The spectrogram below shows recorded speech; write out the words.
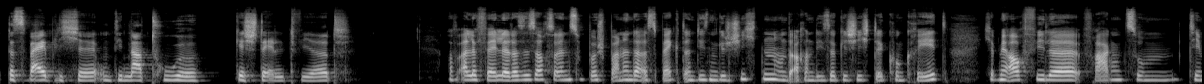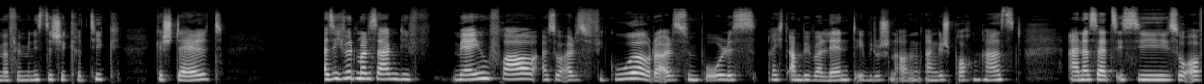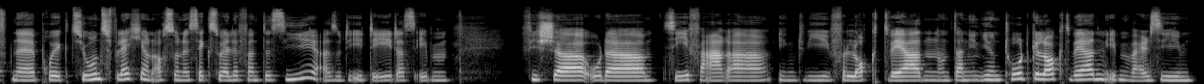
das Weibliche und die Natur gestellt wird. Auf alle Fälle, das ist auch so ein super spannender Aspekt an diesen Geschichten und auch an dieser Geschichte konkret. Ich habe mir auch viele Fragen zum Thema feministische Kritik gestellt. Also ich würde mal sagen, die Meerjungfrau, also als Figur oder als Symbol, ist recht ambivalent, wie du schon angesprochen hast. Einerseits ist sie so oft eine Projektionsfläche und auch so eine sexuelle Fantasie, also die Idee, dass eben Fischer oder Seefahrer irgendwie verlockt werden und dann in ihren Tod gelockt werden, eben weil sie,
